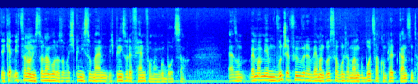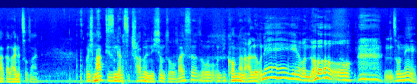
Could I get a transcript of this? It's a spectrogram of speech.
ihr kennt mich zwar noch nicht so lange oder so, aber ich bin nicht so mein, ich bin nicht so der Fan von meinem Geburtstag. Also wenn man mir einen Wunsch erfüllen würde, dann wäre mein größter Wunsch an meinem Geburtstag komplett den ganzen Tag alleine zu sein. Und ich mag diesen ganzen Trouble nicht und so, weißt du? So, und die kommen dann alle und hey und oh. Und so, nee.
